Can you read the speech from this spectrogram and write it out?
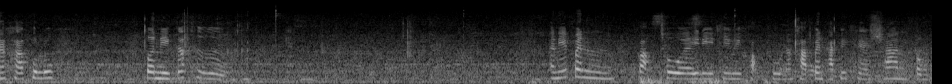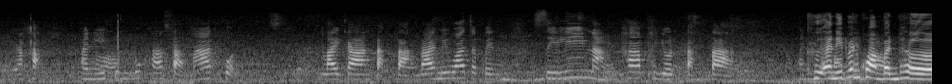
นะคะ คุณลูกตัวนี้ก็คือ อันนี้เป็นกล่อง True ID TV ของ True นะคะ เป็นแอปพลิเคชันตรงนี้อะค่ะ อันนี้คุณลูกค้าสามารถกดรายการต่างๆ ได้ไม่ว่าจะเป็นซีรีส์หนังภาพยนตร์ต่างๆ คืออันนี้เป็นความบันเทิง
